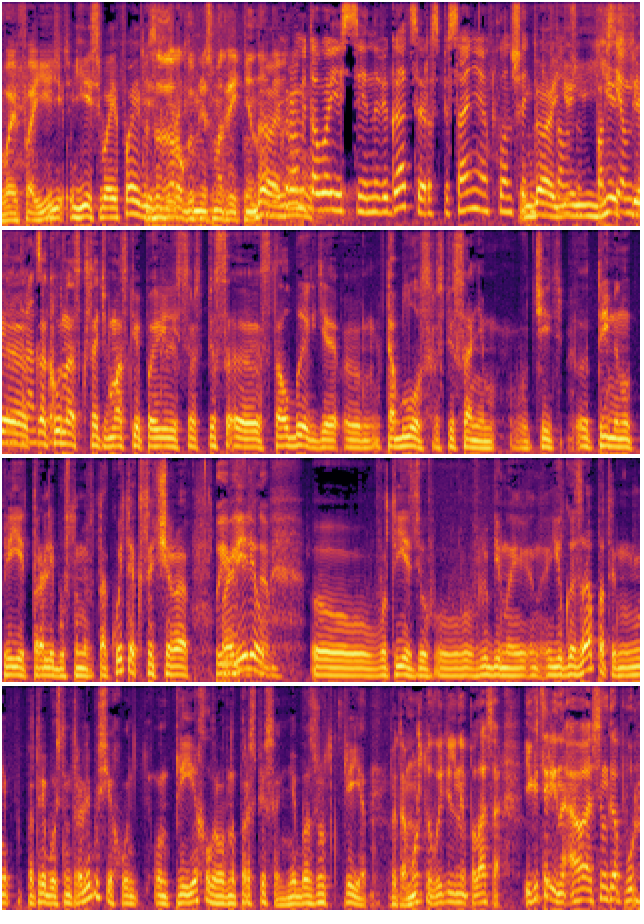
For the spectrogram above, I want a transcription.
Wi-Fi есть? Есть Wi-Fi. За дорогой мне смотреть не да, надо. Кроме того, есть и навигация, расписание в планшете. Да, есть, э, как у нас, кстати, в Москве появились распис... Э, столбы, где э, табло с расписанием, вот через три минут приедет троллейбус номер такой-то. Я, кстати, вчера Появились, проверил, да. вот ездил в любимый Юго-Запад, и мне потребовалось на троллейбусе, он, он приехал ровно по расписанию. Мне было жутко приятно. Потому что выделенная полоса. Екатерина, а Сингапур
